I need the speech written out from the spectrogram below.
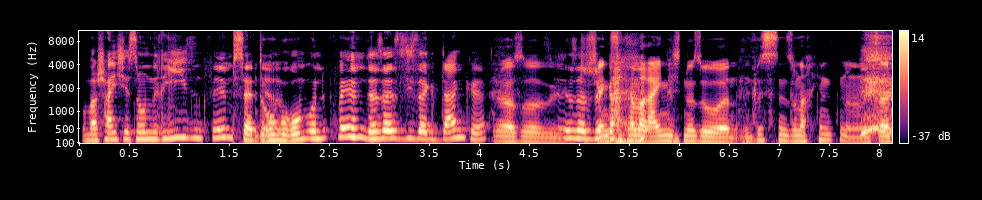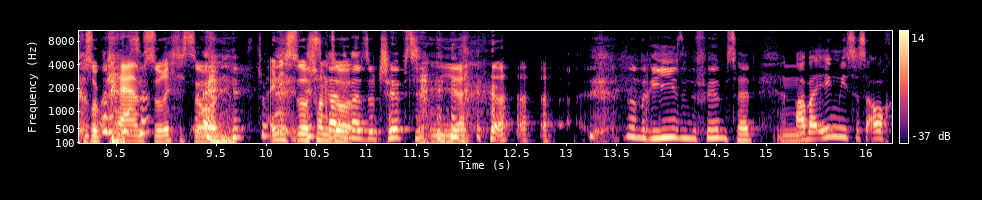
Und wahrscheinlich ist so ein riesen Filmset Ja. drumherum und filmen. Das heißt, dieser Gedanke. Ja, so, sie- Ist du das so schwenkst die? Kamera eigentlich nur so ein bisschen so nach hinten und dann ist einfach so Camps, so richtig so. Eigentlich so schon so. so Chips. Ja. so ein riesen Filmset. Mhm. Aber irgendwie ist es auch,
